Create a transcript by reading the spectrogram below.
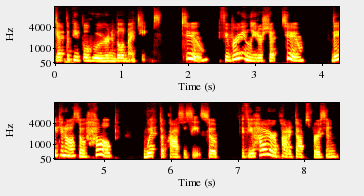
get the people who are going to build my teams? Two, if you bring in leadership too, they can also help with the processes. So if you hire a product ops person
